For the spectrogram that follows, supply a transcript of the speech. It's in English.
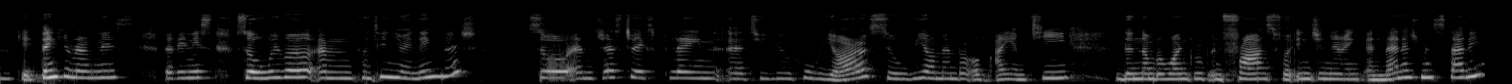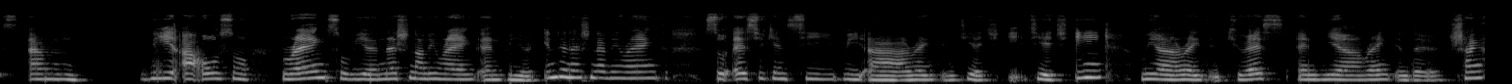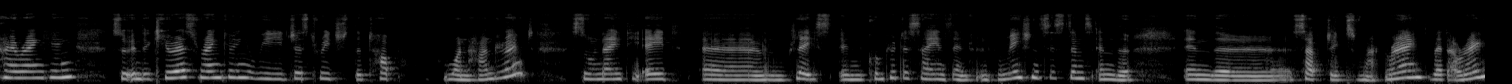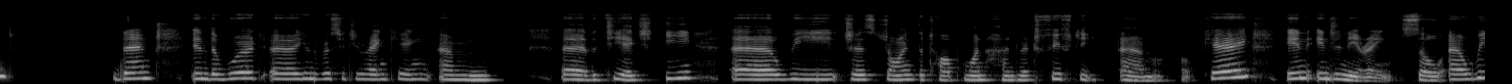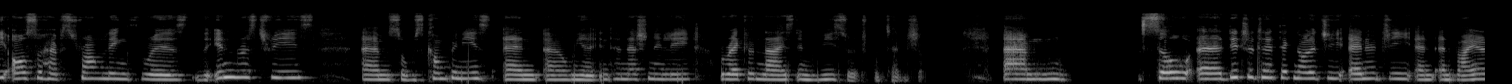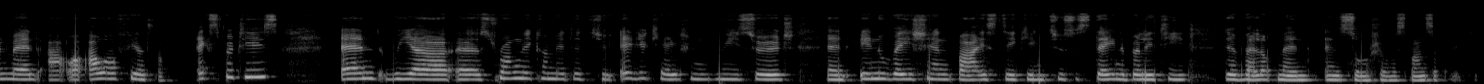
Okay, thank you, Berenice. Berenice. So we will um, continue in English. So um, just to explain uh, to you who we are, so we are a member of IMT, the number one group in France for engineering and management studies. Um, we are also ranked, so we are nationally ranked and we are internationally ranked. So as you can see, we are ranked in THE, THE we are ranked in QS and we are ranked in the Shanghai ranking. So in the QS ranking, we just reached the top 100, so 98 um, place in computer science and information systems in the in the subjects ranked that are ranked. Then in the World uh, University ranking, um, uh, the THE, uh, we just joined the top 150 um, okay, in engineering. So uh, we also have strong links with the industries, um, so with companies, and uh, we are internationally recognized in research potential. Um, so uh, digital technology, energy, and environment are our fields of expertise. And we are uh, strongly committed to education, research, and innovation by sticking to sustainability, development, and social responsibility.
